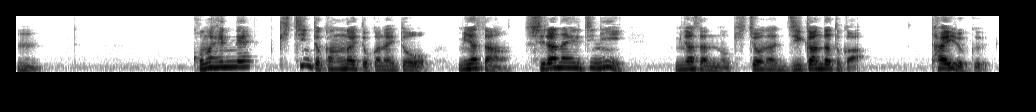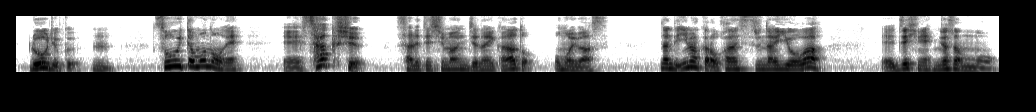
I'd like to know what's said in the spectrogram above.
うん。この辺ね、きちんと考えておかないと、皆さん知らないうちに、皆さんの貴重な時間だとか、体力、労力、うん、そういったものをね、えー、搾取されてしまうんじゃないかなと思います。なんで今からお話しする内容は、えー、ぜひね、皆さんも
